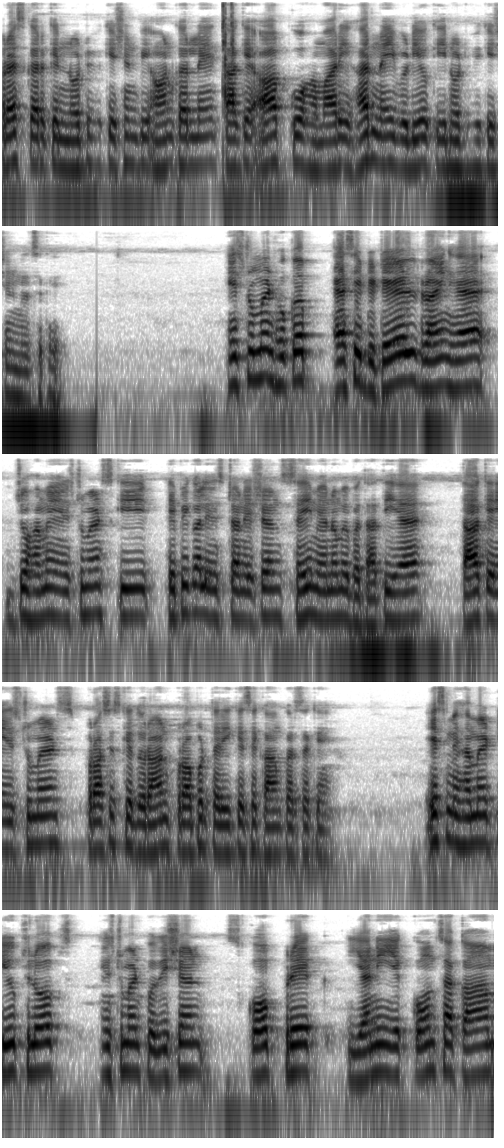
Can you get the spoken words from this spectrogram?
प्रेस करके नोटिफिकेशन भी ऑन कर लें, ताकि आपको हमारी हर नई वीडियो की नोटिफिकेशन मिल सके। इंस्ट्रूमेंट हुकअप ऐसी डिटेल ड्राइंग है जो हमें इंस्ट्रूमेंट्स की टिपिकल इंस्टॉलेशन सही मैनों में बताती है ताकि इंस्ट्रूमेंट्स प्रोसेस के दौरान प्रॉपर तरीके से काम कर सकें। इसमें हमें tube slopes, instrument position, scope break, यानी ये कौन सा काम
